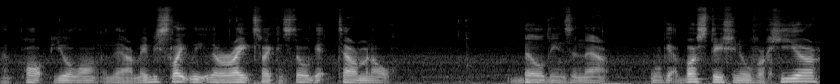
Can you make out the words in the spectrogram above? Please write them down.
And pop you along in there. Maybe slightly to the right so I can still get terminal buildings in there. We'll get a bus station over here.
